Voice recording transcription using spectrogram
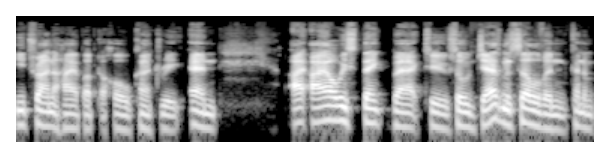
You're trying to hype up the whole country, and I, I always think back to so Jazmine Sullivan kind of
